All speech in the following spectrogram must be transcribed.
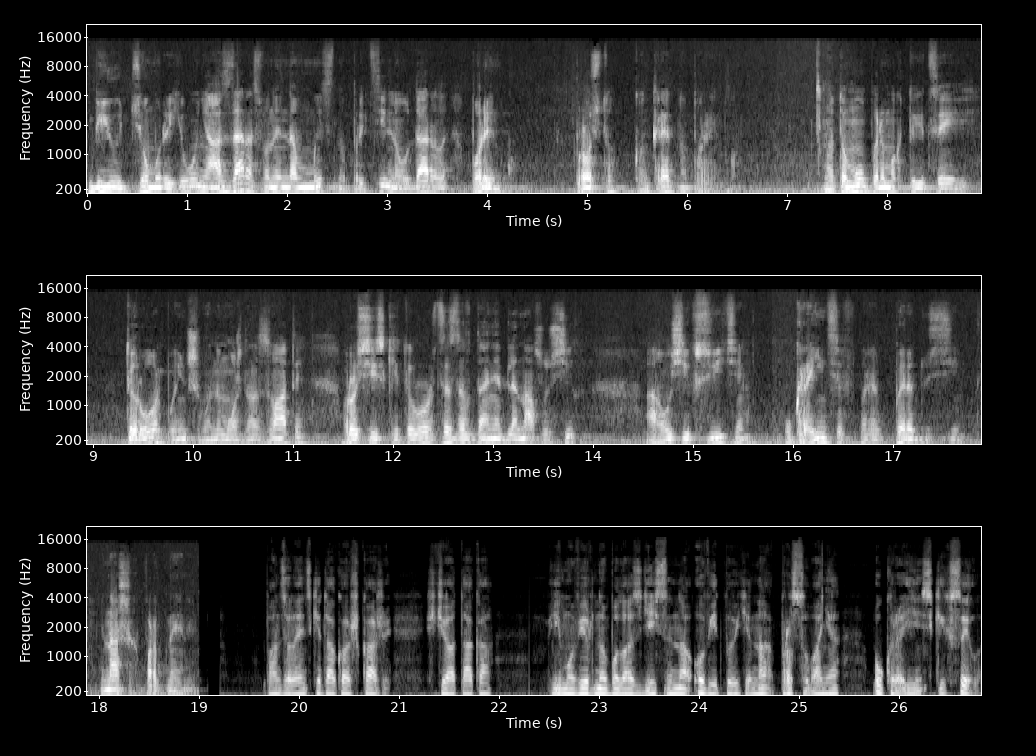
б'ють в цьому регіоні, а зараз вони навмисно прицільно ударили по ринку. Просто конкретно по ринку. Тому перемогти цей терор, по-іншому не можна назвати. Російський терор це завдання для нас усіх, а усіх в світі, українців передусім і наших партнерів. Пан Зеленський також каже, що атака ймовірно була здійснена у відповідь на просування українських сил.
